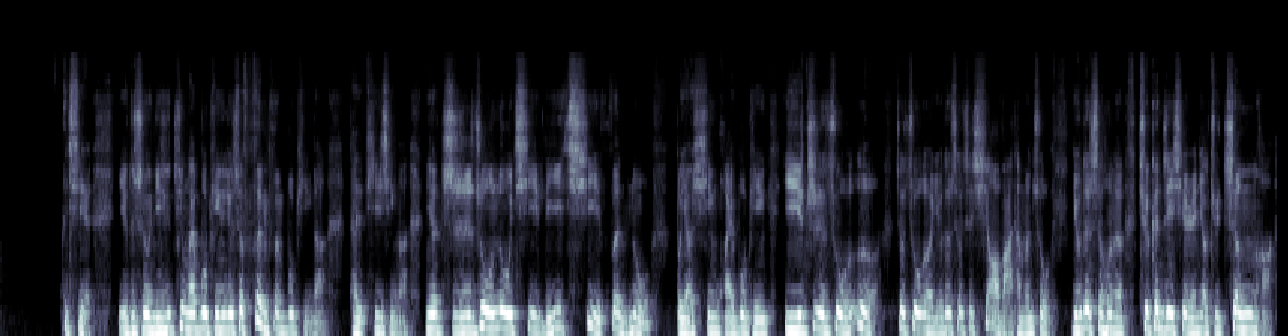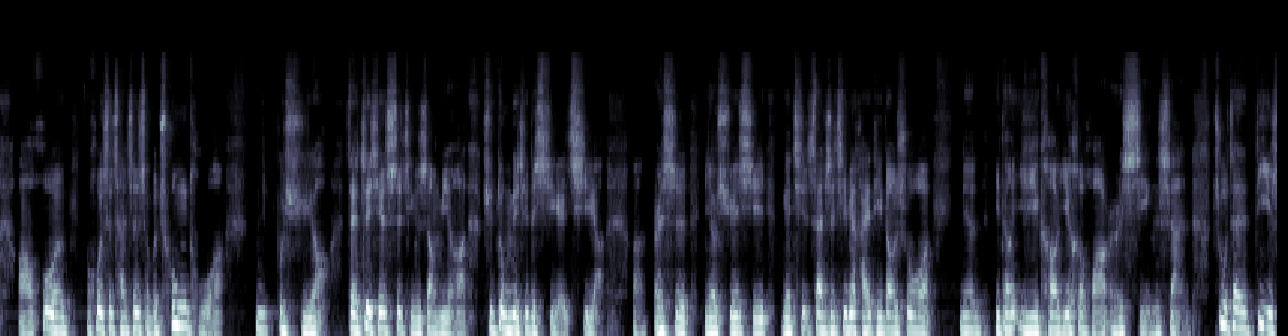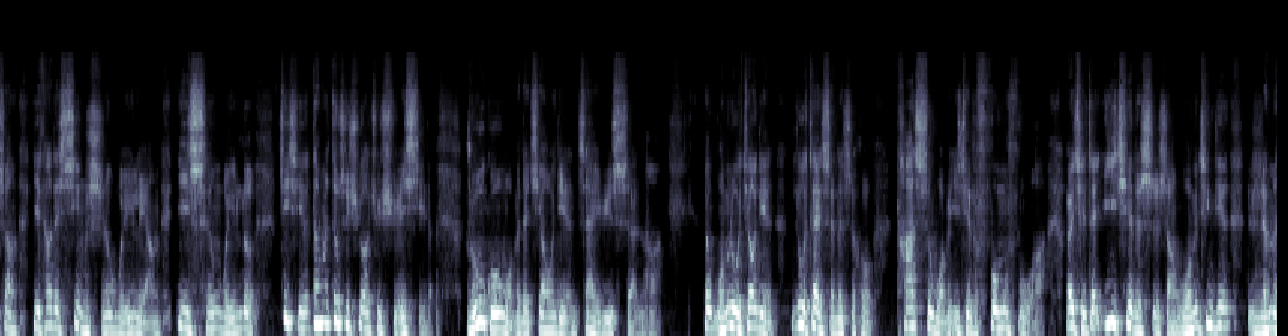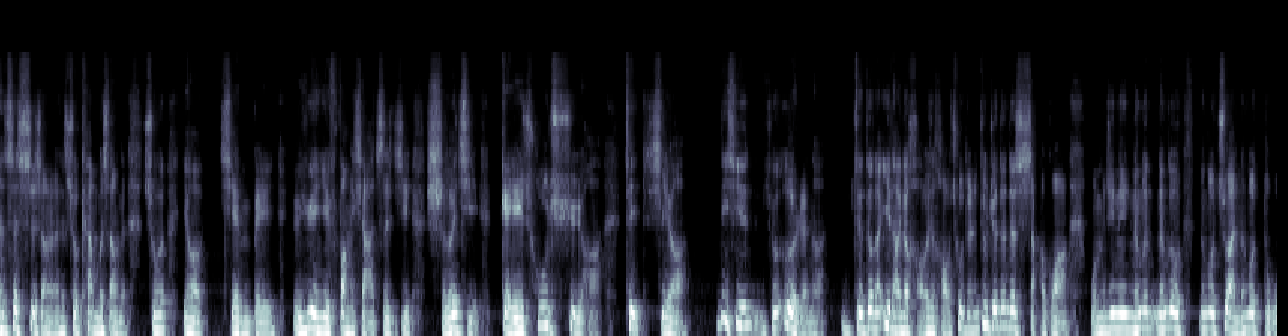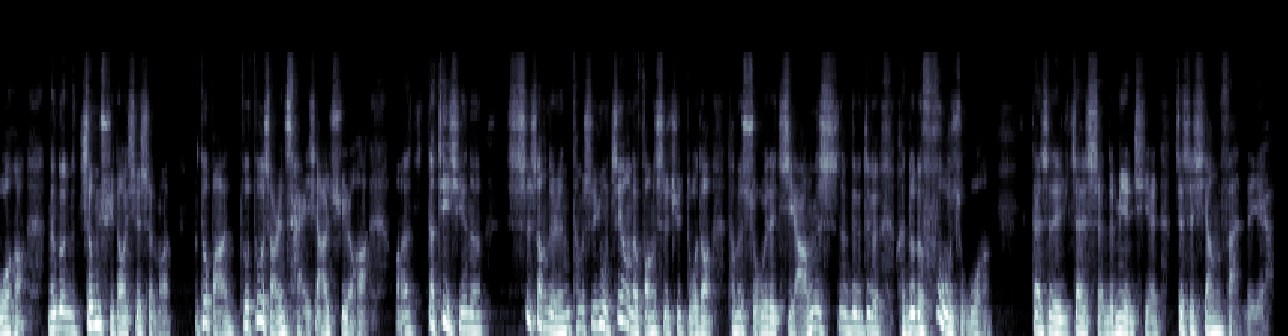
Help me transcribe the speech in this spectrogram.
而且有的时候你心怀不平，就是愤愤不平啊。他就提醒啊，你要止住怒气，离弃愤怒，不要心怀不平，以致作恶。就作恶，有的时候是效法他们做，有的时候呢，去跟这些人要去争哈啊，或或是产生什么冲突啊，你不需要。在这些事情上面哈，去动那些的血气啊啊，而是你要学习。你看七三十七篇还提到说，你你当依靠耶和华而行善，住在地上，以他的信实为粮，以神为乐。这些当然都是需要去学习的。如果我们的焦点在于神哈，那我们如果焦点如果在神的时候。它是我们一切的丰富啊，而且在一切的事上，我们今天人们在世上人所看不上的，说要谦卑，愿意放下自己，舍己给出去哈，这些啊，那些说恶人啊，这得到一大堆好好处的人，都觉得那傻瓜。我们今天能够能够能够赚，能够夺哈，能够争取到些什么，都把多多少人踩下去哈啊，那这些呢？世上的人，他们是用这样的方式去得到他们所谓的奖，是这个这个很多的富足啊。但是在神的面前，这是相反的呀。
